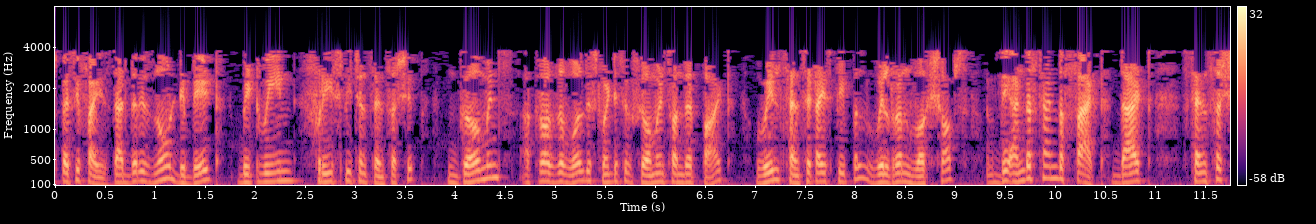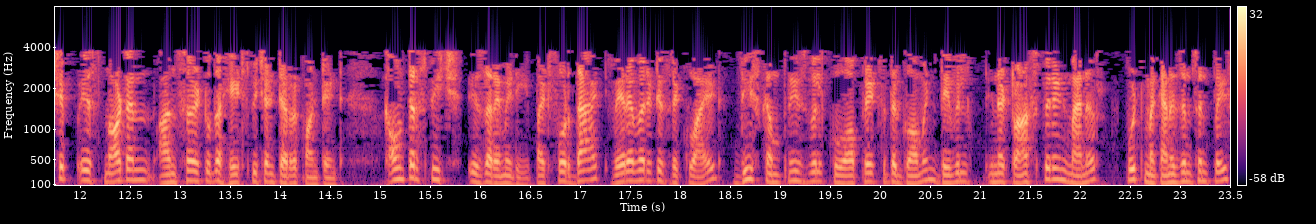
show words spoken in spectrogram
specifies that there is no debate between free speech and censorship. Governments across the world, these 26 governments on their part, will sensitize people, will run workshops. They understand the fact that censorship is not an answer to the hate speech and terror content. Counter speech is the remedy, but for that, wherever it is required, these companies will cooperate with the government. They will, in a transparent manner, put mechanisms in place,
